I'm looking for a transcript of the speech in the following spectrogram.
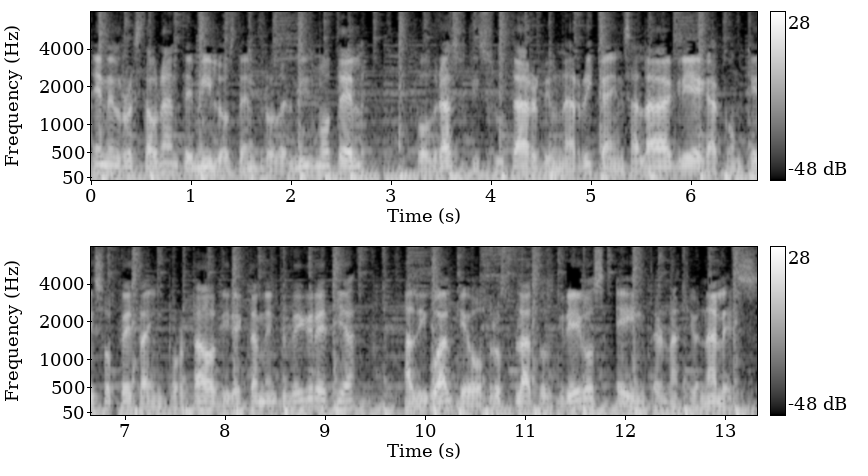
En el restaurante Milos dentro del mismo hotel, podrás disfrutar de una rica ensalada griega con queso feta importado directamente de Grecia, al igual que otros platos griegos e internacionales.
